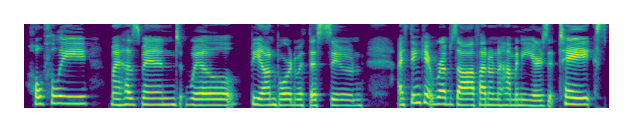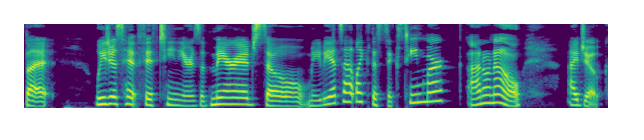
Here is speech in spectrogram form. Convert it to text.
hopefully, my husband will be on board with this soon. I think it rubs off. I don't know how many years it takes, but we just hit 15 years of marriage, so maybe it's at like the 16 mark. I don't know. I joke.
